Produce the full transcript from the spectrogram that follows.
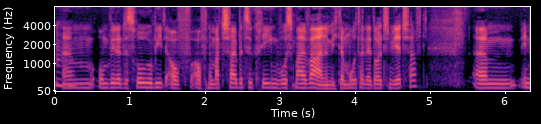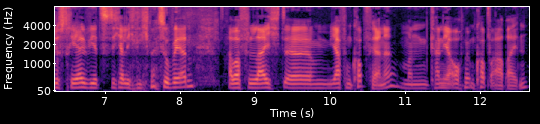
mhm. ähm, um wieder das Ruhrgebiet auf, auf eine Mattscheibe zu kriegen, wo es mal war, nämlich der Motor der deutschen Wirtschaft. Ähm, industriell wird es sicherlich nicht mehr so werden, aber vielleicht ähm, ja vom Kopf her. Ne? Man kann ja auch mit dem Kopf arbeiten.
